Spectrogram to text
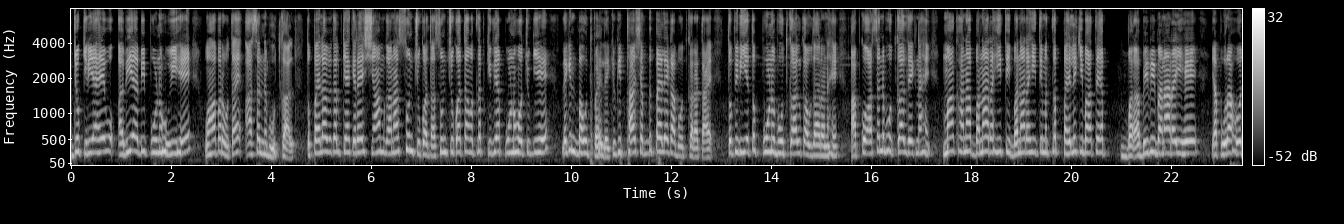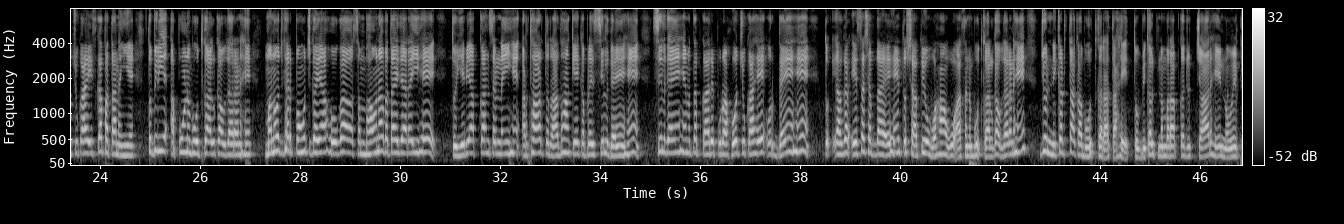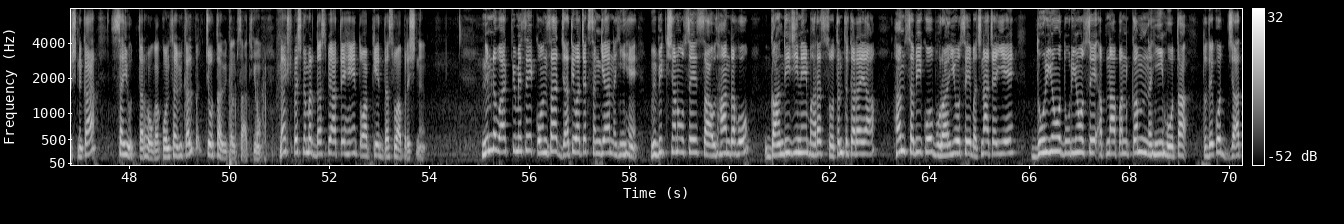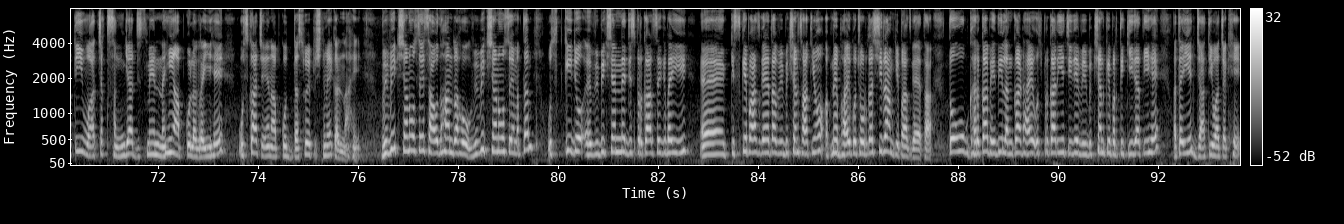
जो क्रिया है वो अभी अभी पूर्ण हुई है, वहाँ पर होता है आसन्न भूतकाल। तो पहला विकल्प क्या कह रहे हैं? श्याम गाना सुन चुका था। सुन चुका था मतलब क्रिया पूर्ण हो चुकी है, लेकिन बहुत पहले, क्योंकि था शब्द पहले का बोध कराता है। तो फिर ये तो पूर्ण भूतकाल का उदाहरण है। आपको आसन्न भूतकाल देखना है। माँ खाना बना रही थी, बना रही थी मतलब पहले की बात है, अब अभी भी बना रही है या पूरा हो चुका है, इसका पता नहीं है। तो फिर ये अपूर्ण भूतकाल का उदाहरण है। मनोज घर पहुँच गया होगा, संभावना बताई जा रही है। तो ये भी आपका आंसर नहीं है। अर्थात राधा के कपड़े सिल गए हैं। सिल गए हैं मतलब कार्य पूरा हो चुका है और गए हैं। तो अगर ऐसा शब्द आए हैं तो साथियों, वहाँ वो आसन भूतकाल का उदाहरण है, जो निकटता का बोध कराता है। तो विकल्प नंबर आपका जो चार है, नौवे प्रश्न का, सही उत्तर होगा। कौन सा विकल्प? चौथा विकल्प, साथियों। नेक्स्ट प्रश्न नंबर दस पे आते हैं तो आपके दसवा प्रश्न। निम्न वाक्य में से कौन सा जातिवाचक संज्ञा नहीं है? विभिक्षणों से सावधान रहो। गांधी जी ने भारत स्वतंत्र कराया। हम सभी को बुराइयों से बचना चाहिए। दूरियों दूरियों से अपनापन कम नहीं होता। तो देखो, जातिवाचक संज्ञा जिसमें नहीं आपको लग रही है, उसका चयन आपको दसवें प्रश्न में करना है। विभिक्षणों से सावधान रहो। विविक्षणों से मतलब उसकी जो विभिक्षण ने जिस प्रकार से कि भाई ए, किसके पास गया था? विभिक्षण साथियों अपने भाई को छोड़कर श्री राम के पास गया था। तो वो घर का भेदी लंका ढाए उस प्रकार ये चीज़ें विभिक्षण के प्रति की जाती है। अतः ये जातिवाचक है।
